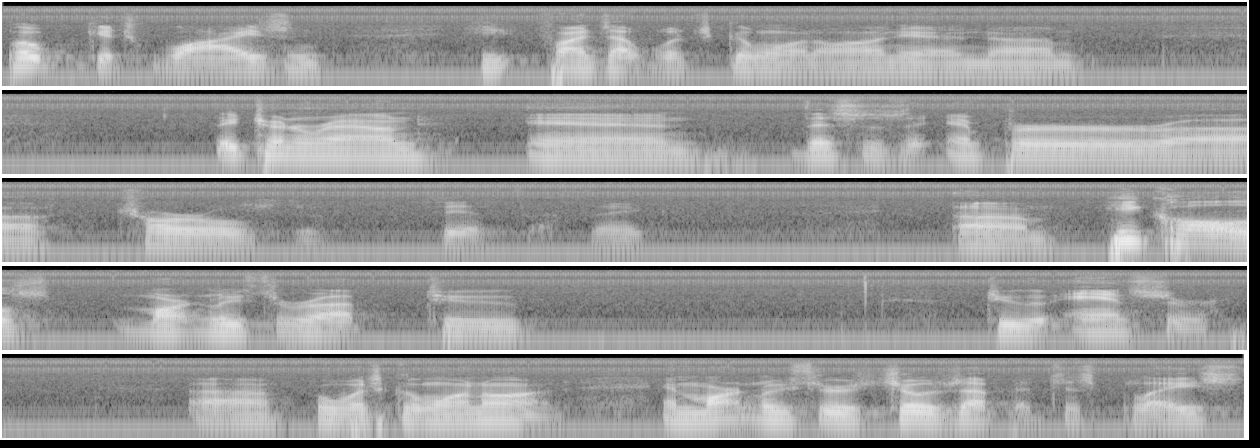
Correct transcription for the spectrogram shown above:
Pope gets wise and he finds out what's going on. And um, they turn around, and this is the Emperor uh, Charles V, I think. Um, he calls Martin Luther up to to answer uh, for what's going on. And Martin Luther shows up at this place,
